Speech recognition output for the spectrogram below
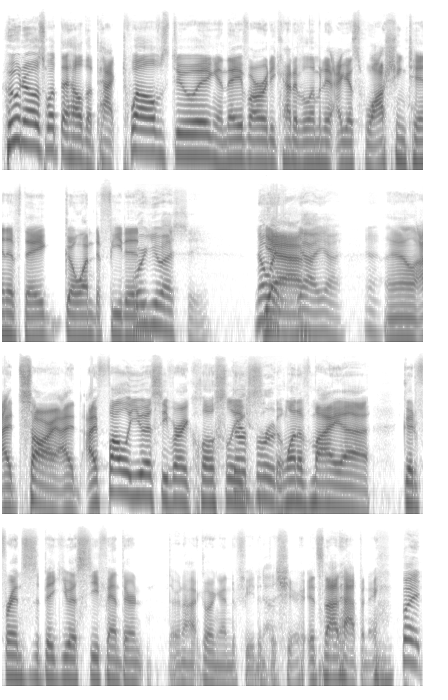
Who knows what the hell the Pac-12's doing? And they've already kind of eliminated, I guess, Washington if they go undefeated. Or USC. No, Yeah. wait. Yeah, yeah. yeah. Well, I sorry, I I follow USC very closely. They're brutal. One of my uh, good friends is a big USC fan. They're they're not going undefeated No. this year. It's not happening. But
